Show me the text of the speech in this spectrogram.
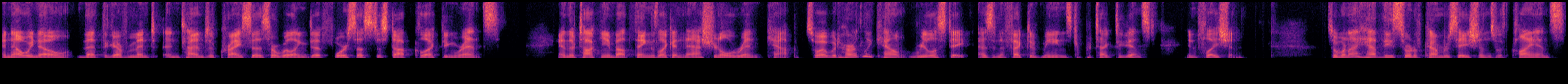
And now we know that the government, in times of crisis, are willing to force us to stop collecting rents. And they're talking about things like a national rent cap. So I would hardly count real estate as an effective means to protect against inflation. So when I have these sort of conversations with clients,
